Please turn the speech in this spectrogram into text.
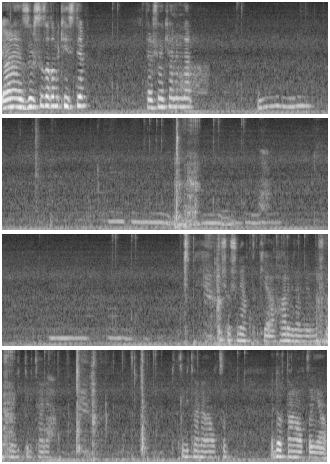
Yani zırhsız adamı kestim. Yani şu an kendimden Boş boşuna yaptık ya. Harbiden diyorum. Boş boşuna gitti bir tane. Gitti bir tane altın. Dört tane altın ya.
